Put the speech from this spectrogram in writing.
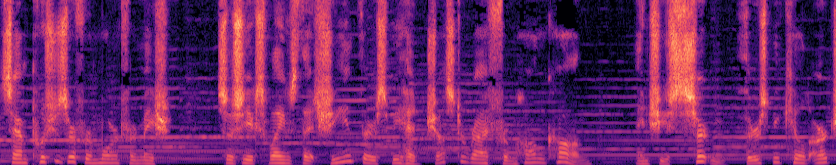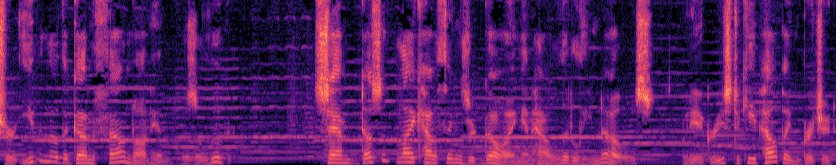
Sam pushes her for more information, so she explains that she and Thursby had just arrived from Hong Kong, and she's certain Thursby killed Archer even though the gun found on him was a Luger. Sam doesn't like how things are going and how little he knows, but he agrees to keep helping Brigid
